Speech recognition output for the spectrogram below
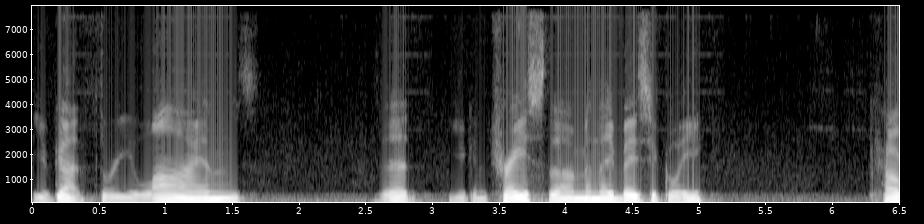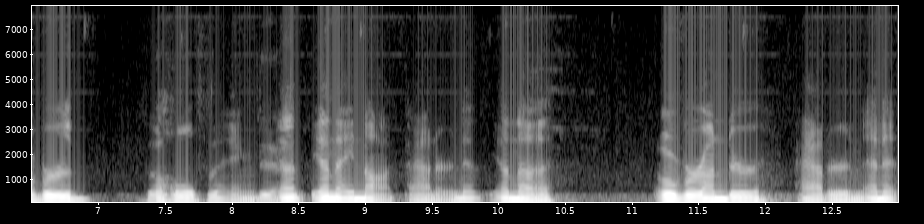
you've got three lines that you can trace them, and they basically cover the whole thing Yeah. in, in a knot pattern, in, in a over-under pattern, and it,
